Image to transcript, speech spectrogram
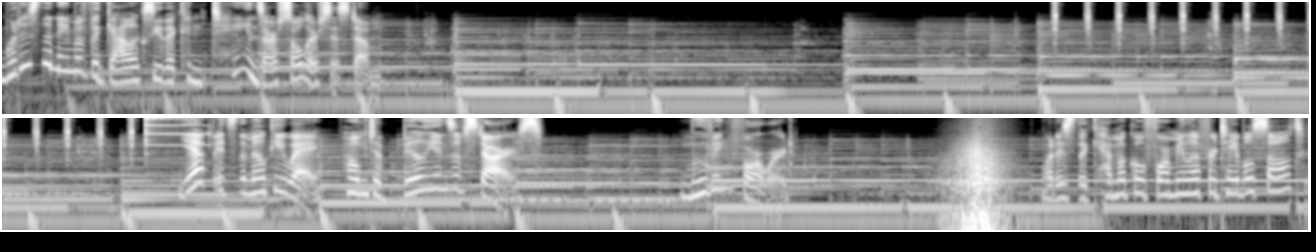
What is the name of the galaxy that contains our solar system? Yep, it's the Milky Way, home to billions of stars. Moving forward. What is the chemical formula for table salt?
